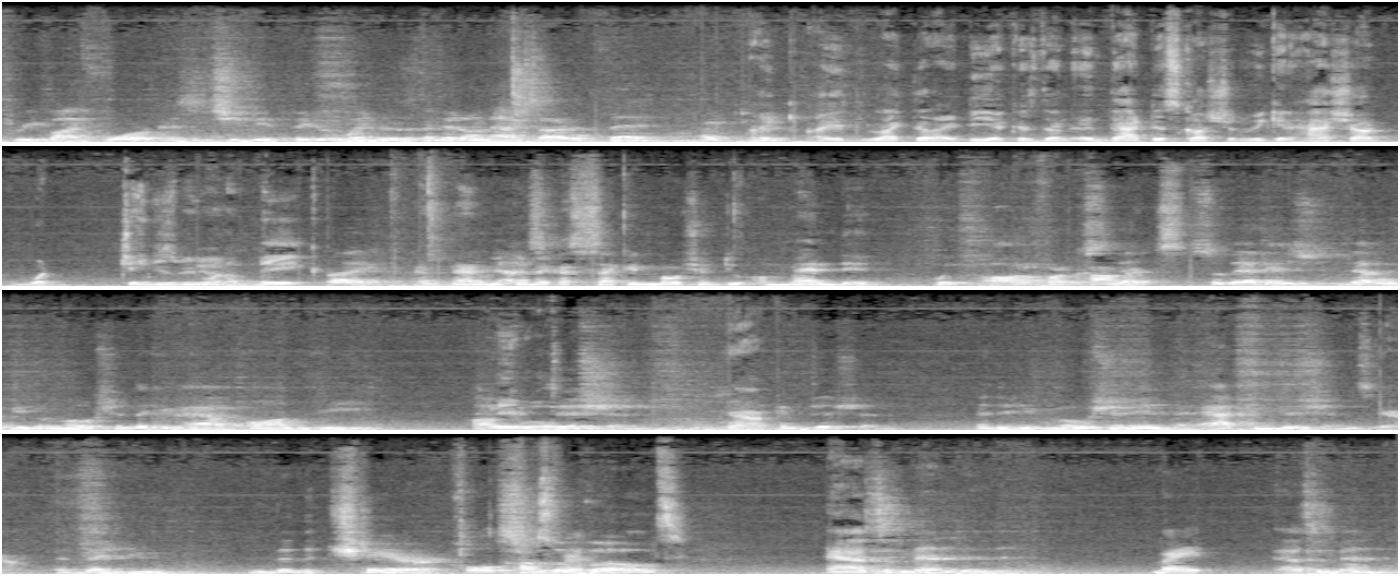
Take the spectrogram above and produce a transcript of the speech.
three by four, because it should be a bigger window to fit on that side of the thing. I, I like that idea, because then in that discussion, we can hash out what changes we want to make. Right. And then we can make a second motion to amend it with all of our So comments. that's- So that is, that would be the motion that you have on the uh, Table. condition, on Yeah. the condition, and then you motion in to add conditions. Yeah. And then you, and then the chair calls Calls for for the a vote as amended, Right. as amended.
